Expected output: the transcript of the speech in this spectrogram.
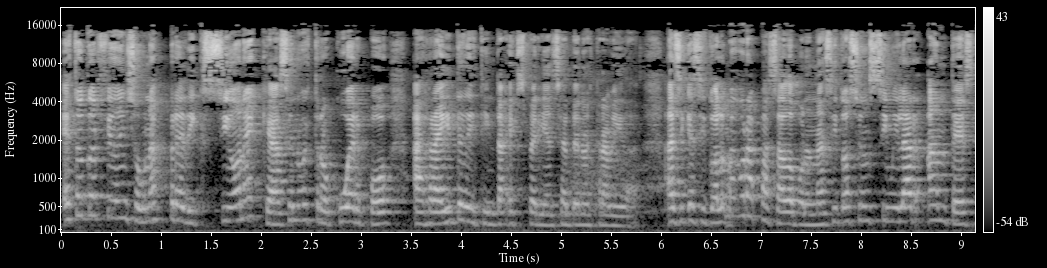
estos gut feelings son unas predicciones que hace nuestro cuerpo a raíz de distintas experiencias de nuestra vida. Así que si tú a lo mejor has pasado por una situación similar antes,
